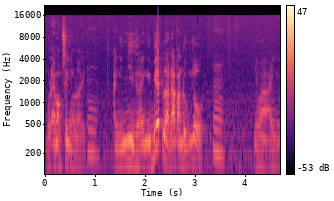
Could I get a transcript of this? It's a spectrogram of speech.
một em học sinh nào đấy Ừ. anh ấy nhìn thấy anh ấy biết là đáp án đúng rồi Ừ. nhưng mà anh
